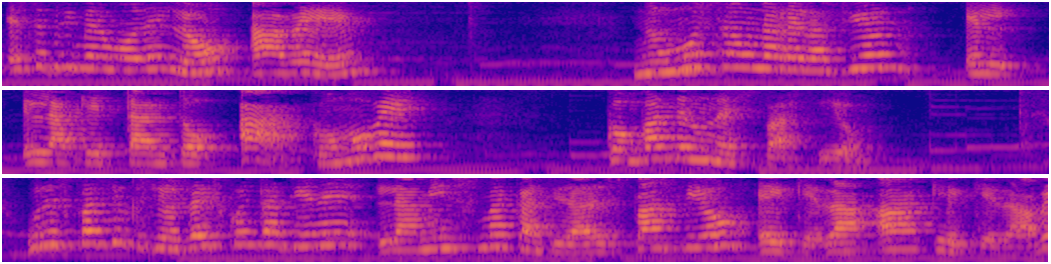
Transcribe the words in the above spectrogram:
Este primer modelo, AB, nos muestra una relación en la que tanto A como B comparten un espacio. Un espacio que si os dais cuenta tiene la misma cantidad de espacio el que da A que el que da B.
